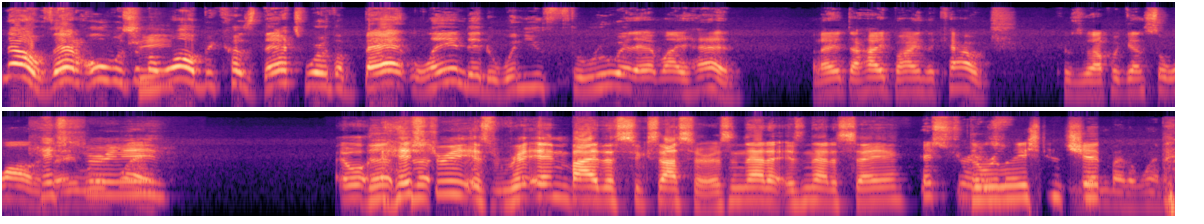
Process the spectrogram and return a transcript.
No, that hole was in the wall because that's where the bat landed when you threw it at my head, and I had to hide behind the couch because it was up against the wall in a very weird way. History. Well, The- the- is written by the successor. Isn't that a, isn't that a saying? History the is relationship written by the winner.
